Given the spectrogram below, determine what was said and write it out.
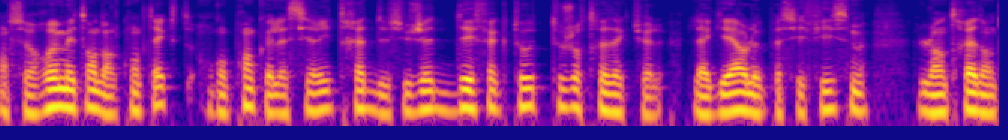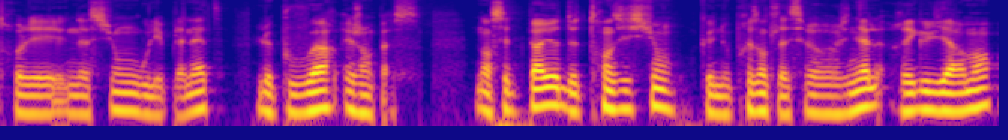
En se remettant dans le contexte, on comprend que la série traite de sujets de facto toujours très actuels. La guerre, le pacifisme, l'entraide entre les nations ou les planètes, le pouvoir et j'en passe. Dans cette période de transition que nous présente la série originale, régulièrement,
